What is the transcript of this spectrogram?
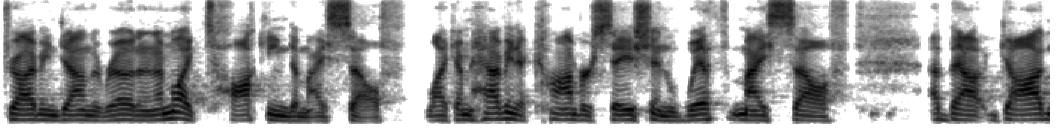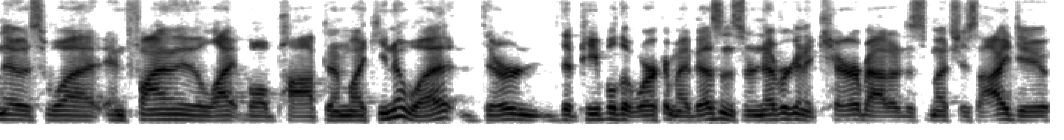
driving down the road and I'm like talking to myself, like I'm having a conversation with myself about God knows what. And finally the light bulb popped. And I'm like, you know what? They're the people that work at my business are never going to care about it as much as I do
